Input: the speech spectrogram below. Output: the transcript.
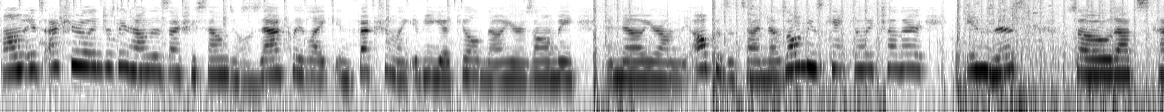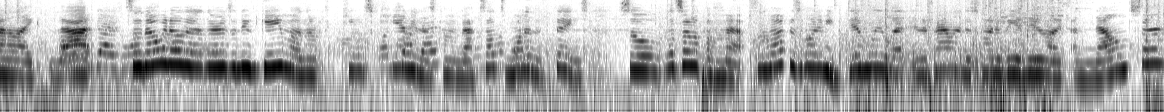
Um, it's actually really interesting how this actually sounds exactly like Infection, like if you get killed, now you're a zombie, and now you're on the opposite side. Now zombies can't kill each other in this, so that's kind of like that. So now we know that there's a new game mode. King's Canyon is coming back. So that's one of the things. So let's start with the map. So the map is going to be dimly lit, and apparently there's going to be a new like announcer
